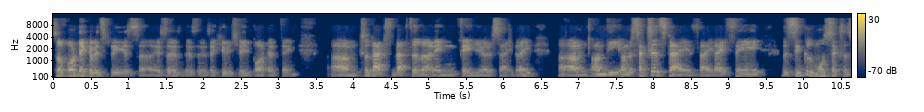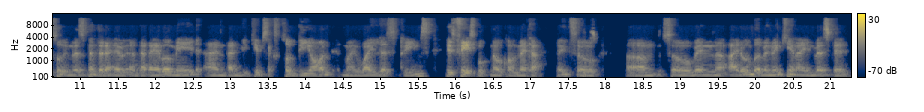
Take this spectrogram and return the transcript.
so founder chemistry is uh, is, a, is, is a hugely important thing. Um, so that's that's the learning failure side, right? Um, on the on the success side, I'd say the single most successful investment that I ever, that I ever made and that became successful beyond my wildest dreams is Facebook, now called Meta, right? So um, so when uh, I remember when Venki and I invested,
